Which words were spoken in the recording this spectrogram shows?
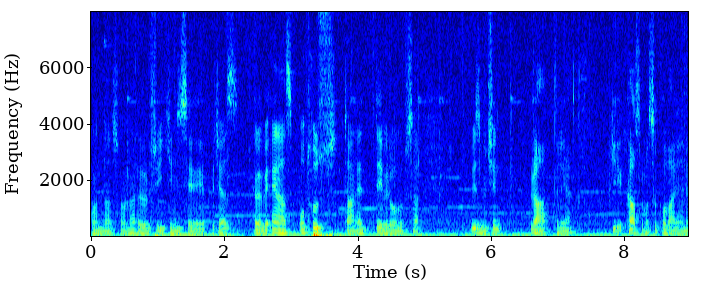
Ondan sonra örsü ikinci seviye yapacağız. Şöyle bir en az 30 tane demir olursa bizim için rahattır ya. Ki kasması kolay yani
